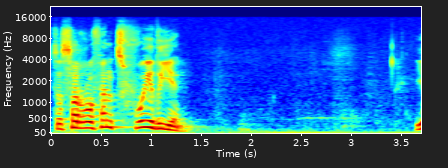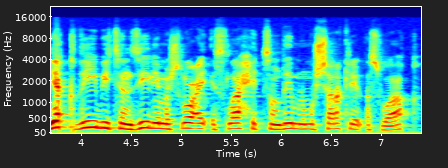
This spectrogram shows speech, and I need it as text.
تصرفا تفويضيا. يقضي بتنزيل مشروع إصلاح التنظيم المشترك للأسواق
